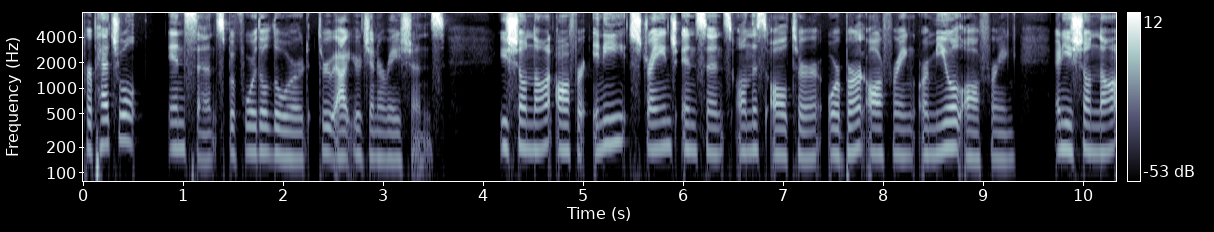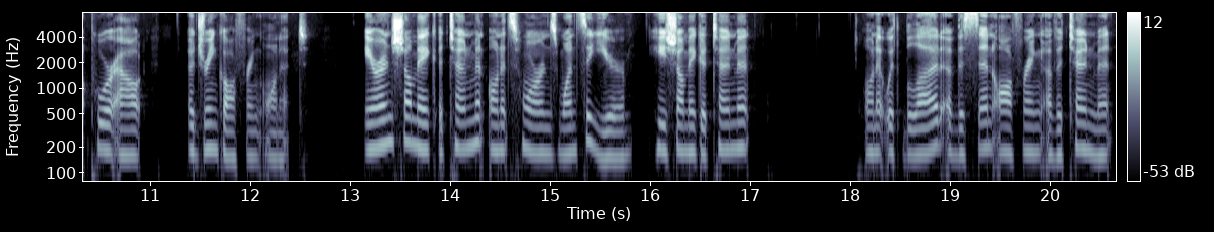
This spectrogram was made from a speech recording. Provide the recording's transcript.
perpetual incense before the Lord throughout your generations. You shall not offer any strange incense on this altar, or burnt offering, or meal offering, and you shall not pour out a drink offering on it. Aaron shall make atonement on its horns once a year. He shall make atonement on it with blood of the sin offering of atonement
